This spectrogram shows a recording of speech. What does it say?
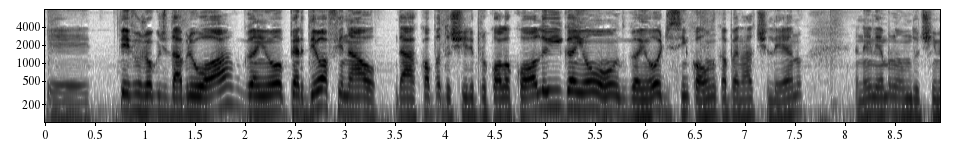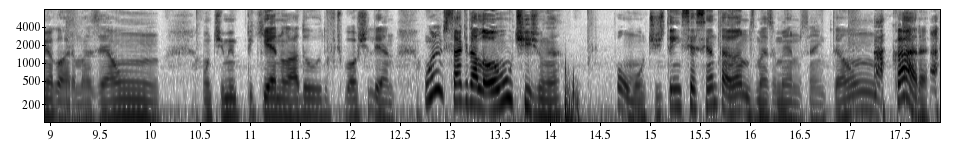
E teve um jogo de WO, ganhou, perdeu a final da Copa do Chile pro Colo-Colo e ganhou, ganhou de 5 a 1 no Campeonato Chileno. Eu nem lembro o nome do time agora, mas é um, um time pequeno lá do, do futebol chileno. O grande destaque da LoA é o Montijo, né? Pô, o Montijo tem 60 anos, mais ou menos, né? Então, cara,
